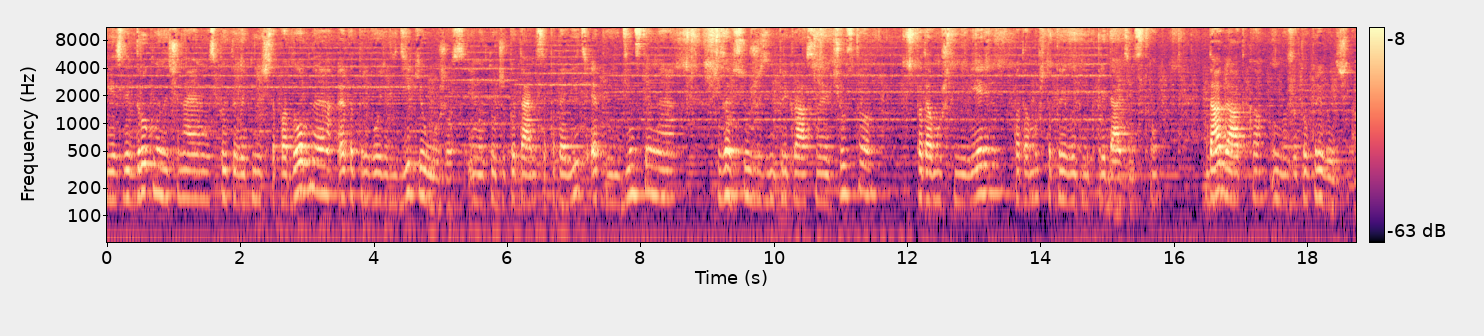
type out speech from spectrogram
Если вдруг мы начинаем испытывать нечто подобное, это приводит в дикий ужас, и мы тут же пытаемся подавить это единственное за всю жизнь прекрасное чувство, потому что не верим, потому что привыкли к предательству. Да, гадко, но зато привычно.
